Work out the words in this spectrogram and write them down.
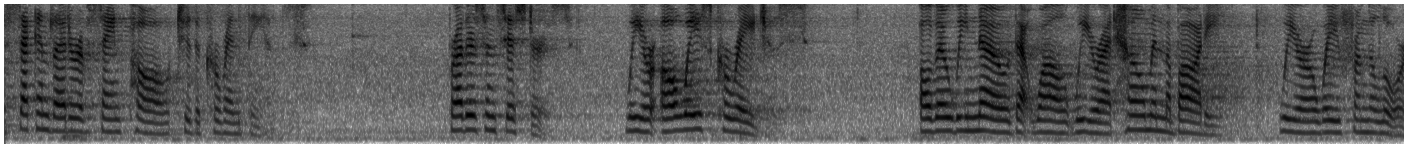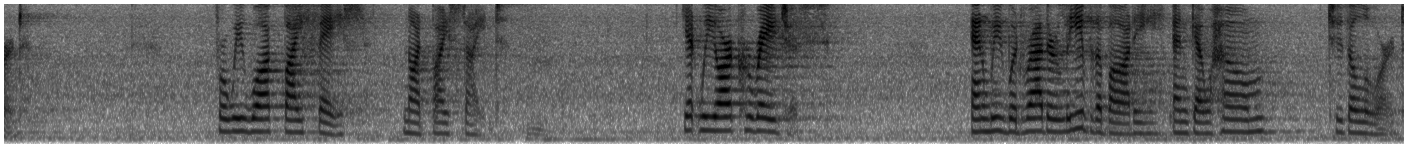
the second letter of St. Paul to the Corinthians. Brothers and sisters, we are always courageous, although we know that while we are at home in the body, we are away from the Lord. For we walk by faith, not by sight. Yet we are courageous, and we would rather leave the body and go home to the Lord.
